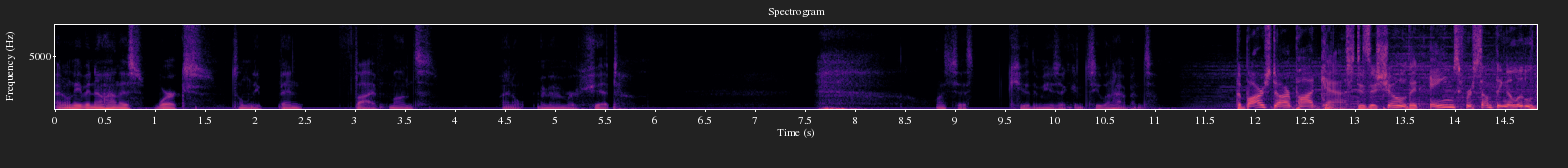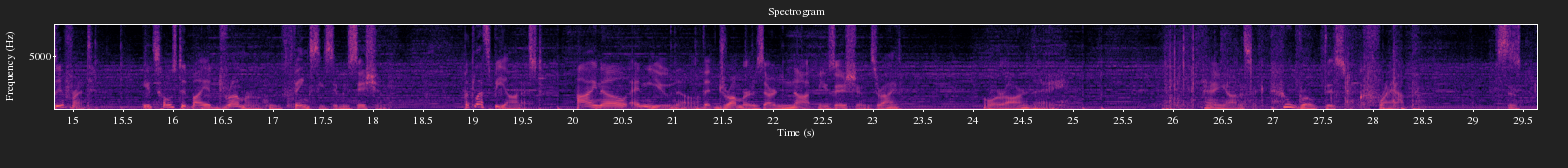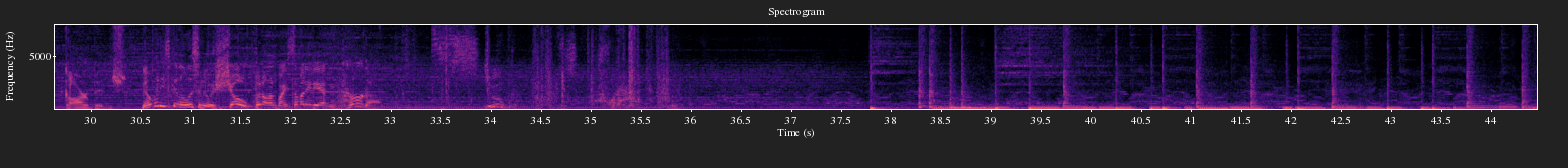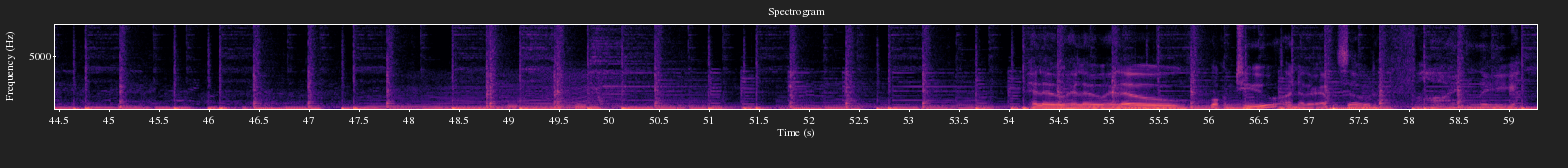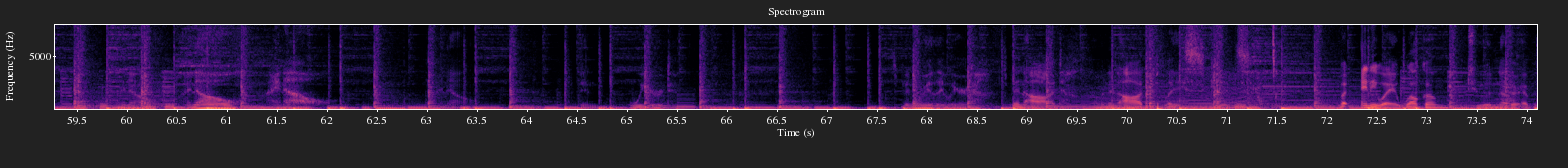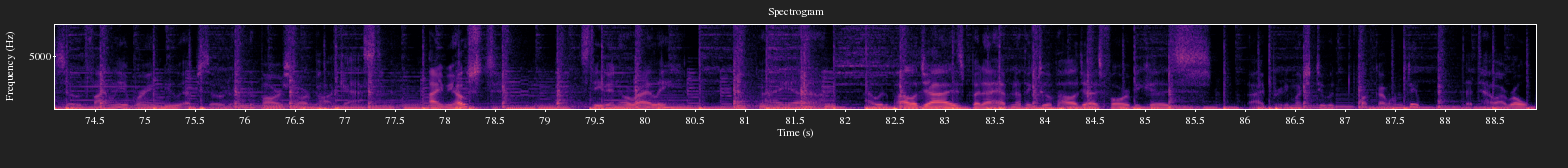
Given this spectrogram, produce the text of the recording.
I don't even know how this works. It's only been five months. I don't remember shit. Let's just cue the music and see what happens. The Barstar Podcast is a show that aims for something a little different. It's hosted by a drummer who thinks he's a musician. But let's be honest. I know and you know that drummers are not musicians, right? Or are they? Hang on a second. Who wrote this crap? This is garbage. Nobody's gonna listen to a show put on by somebody they haven't heard of. Stupid. Hello, hello, hello. Welcome to another episode. Finally. I know, I know, I know, It's been weird. It's been really weird. It's been odd. I'm in an odd place, kids. But anyway, welcome to another episode, finally a brand new episode of the Bar Star Podcast. I am your host, Stephen O'Reilly. I uh, I would apologize, but I have nothing to apologize for because I pretty much do what the fuck I want to do. That's how I roll.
